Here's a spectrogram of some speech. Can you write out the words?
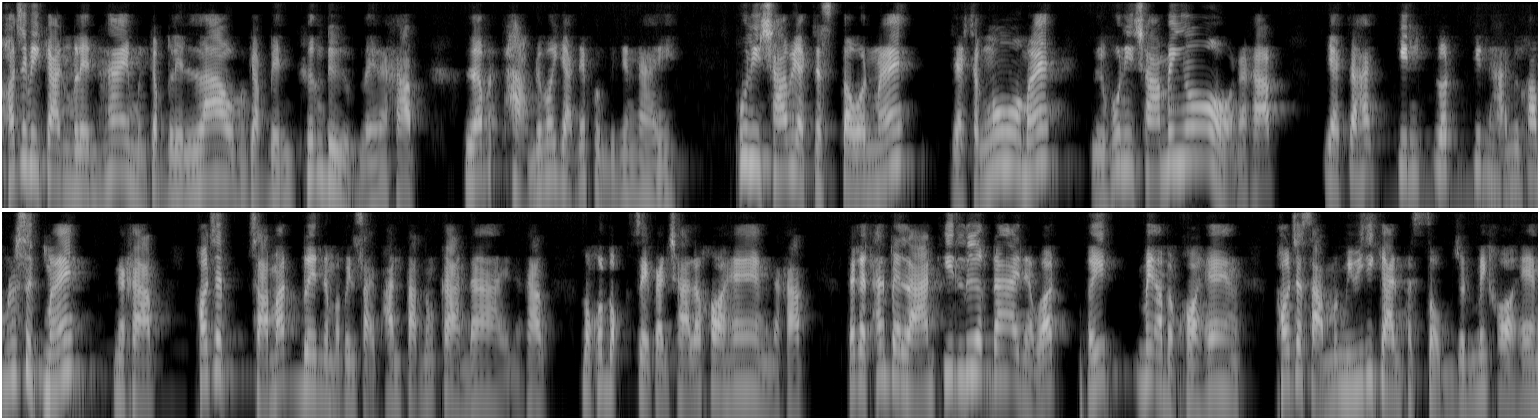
เขาจะมีการเบลนให้เหมือนกับเบลนเหล้าเหมือนกับเบลนเครื่องดื่มเลยนะครับ แล้วถามด้วยว่าอยากได้ผลเป็นยังไง พรุ่งนี้เช้าอยากจะสโตนไหมอยากจะโง่ไหมหรือพรุ่งนี้เช้าไม่โง่นะครับ อยากจะกินรสกินอาหารมีความรู้สึกไหมนะครับเขาจะสามารถเบลนด์ออกมาเป็นสายพันธุ์ตามต้องการได้นะครับบางคนบอกเสพกัญชาแล้วคอแห้งนะครับแต่ถ้าเกิดท่านไปร้านที่เลือกได้เนี่ยว่าเฮ้ยไม่เอาแบบคอแห้งเขาจะสามารถมีวิธีการผสมจนไม่คอแห้ง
